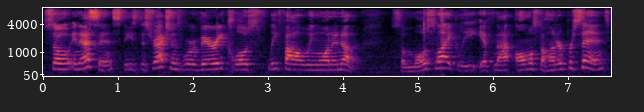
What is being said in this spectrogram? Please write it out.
So, in essence, these distractions were very closely following one another. So, most likely, if not almost 100%,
